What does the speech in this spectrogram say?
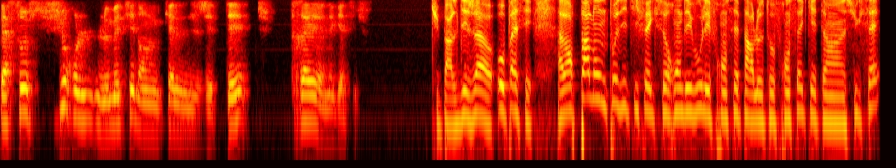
perso, sur le métier dans lequel j'étais, très négatif. Tu parles déjà au passé. Alors parlons de positif avec ce rendez-vous Les Français parlent taux français qui est un succès.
